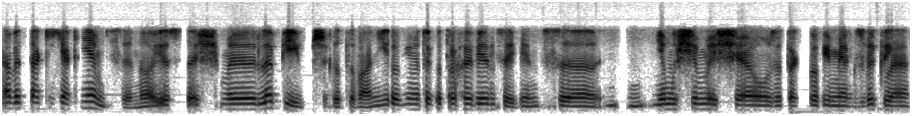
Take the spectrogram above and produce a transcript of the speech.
nawet takich jak Niemcy, no jesteśmy lepiej przygotowani i robimy tego trochę więcej, więc nie musimy się, że tak powiem, jak zwykle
